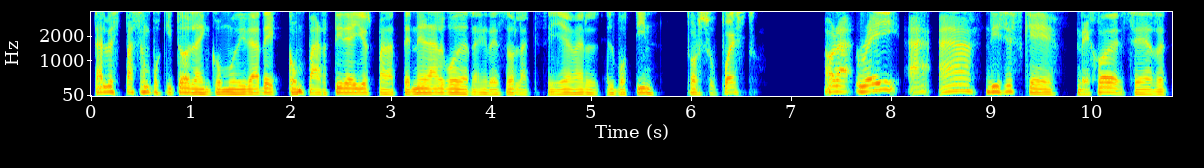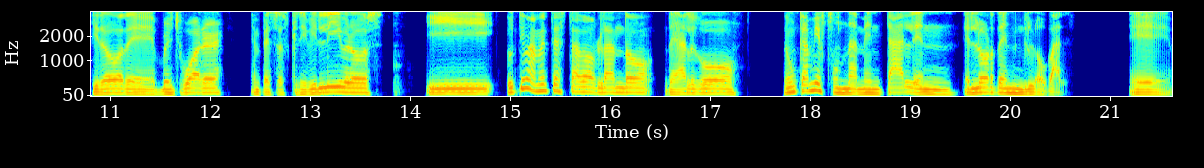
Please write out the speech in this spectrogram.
tal vez pasa un poquito la incomodidad de compartir ellos para tener algo de regreso, la que se lleva el, botín. Por supuesto. Ahora, Ray, ah, ah, dices que dejó de, se retiró de Bridgewater empezó a escribir libros y últimamente ha estado hablando de algo, de un cambio fundamental en el orden global. Eh,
